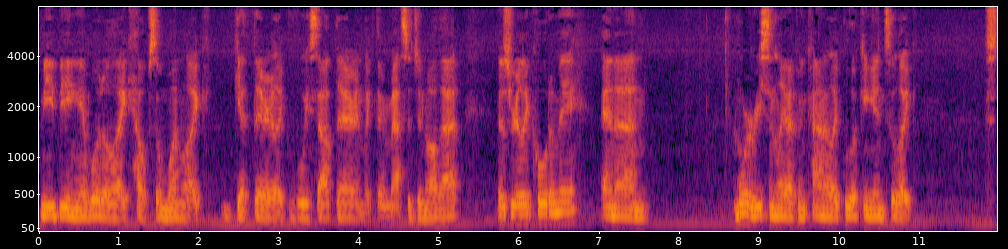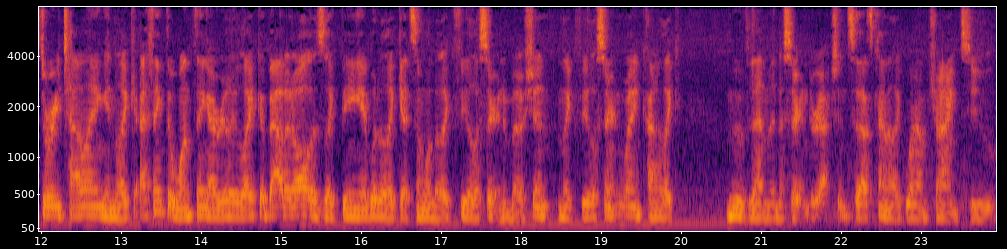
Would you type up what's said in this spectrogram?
me being able to like help someone like get their like voice out there and like their message and all that is really cool to me. And then more recently I've been kind of like looking into like storytelling and like I think the one thing I really like about it all is like being able to like get someone to like feel a certain emotion and like feel a certain way and kind of like move them in a certain direction. So that's kind of like where I'm trying to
